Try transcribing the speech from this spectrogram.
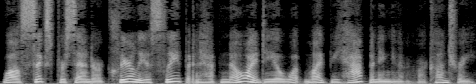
while 6% are clearly asleep and have no idea what might be happening in our country.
